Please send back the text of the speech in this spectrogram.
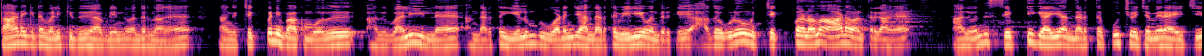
தாடைக்கிட்ட வலிக்குது அப்படின்னு வந்திருந்தாங்க. நாங்கள் செக் பண்ணி பார்க்கும்போது அது வலி இல்லை. அந்த இடத்த எலும்பு உடஞ்சி அந்த இடத்த வெளியே வந்திருக்கு. அதை கூட அவங்க செக் பண்ணாமல் ஆடை வளர்த்துருக்காங்க. அது வந்து செப்டிக் ஆகி அந்த இடத்த பூச்சி வச்ச மாரி ஆயிடுச்சு.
